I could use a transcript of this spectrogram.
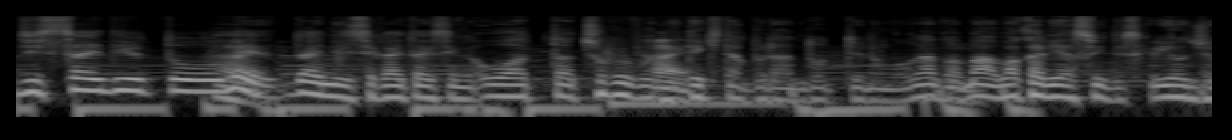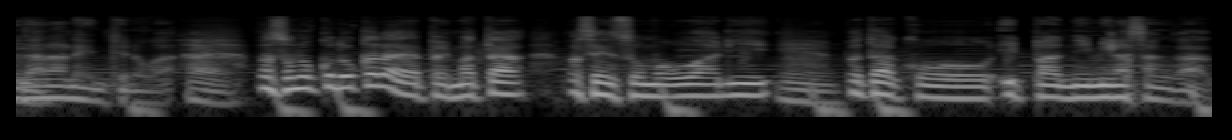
実際で言うとね、はい第二次世界大戦が終わった直後はいにできたブランドっていうのもなんかまあ分かりやすいですけど47年っていうのが、はい。まあ、その頃からやっぱりまたまあ戦争も終わりうん。またこう一般に皆さんが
